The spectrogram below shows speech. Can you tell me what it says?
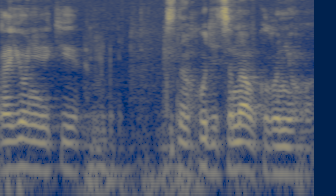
районів, які знаходяться навколо нього.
